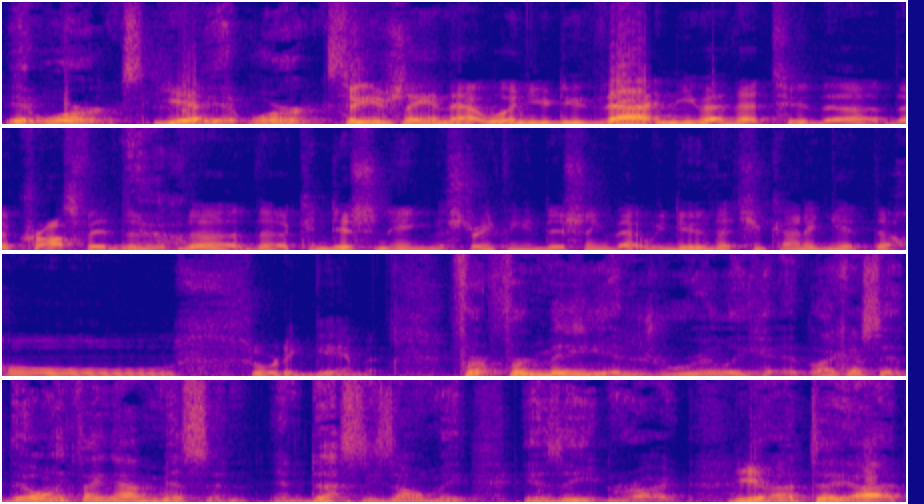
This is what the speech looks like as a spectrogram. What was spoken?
It works. Yeah. It works. So you're saying that when you do that and you add that to the the CrossFit, the Yeah. the, the conditioning, the strength and conditioning that we do, that you kind of get the whole sort of gamut. For for me, it is really like I said. The only thing I'm missing, and Dusty's on me, is eating right. Yeah. And I tell you, I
